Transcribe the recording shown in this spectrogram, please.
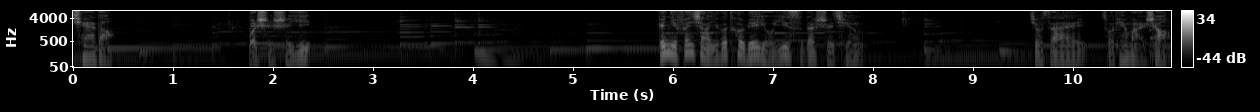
亲爱的，我是十一，给你分享一个特别有意思的事情。就在昨天晚上，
